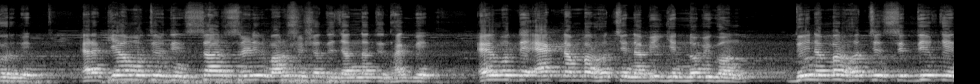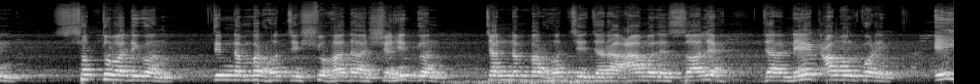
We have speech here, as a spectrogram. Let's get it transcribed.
করবে এরা কিয়ামতের দিন চার শ্রেণির মানুষের সাথে জান্নাতে থাকবে। এর মধ্যে এক নাম্বার হচ্ছে নাবিগিন নবীগণ, দুই নাম্বার হচ্ছে সিদ্দিকিন সত্যবাদীগণ, তিন নাম্বার হচ্ছে সুহাদা শহীদগণ, চার নাম্বার হচ্ছে যারা আমলে সালেহ, যারা নেক আমল করে। এই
